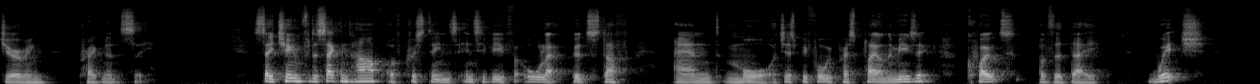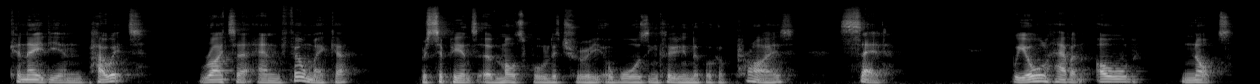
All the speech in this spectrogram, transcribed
during pregnancy. Stay tuned for the second half of Christine's interview for all that good stuff and more. Just before we press play on the music, quote of the day. Which Canadian poet, writer, and filmmaker, recipient of multiple literary awards, including the Booker Prize, said, We all have an old knot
